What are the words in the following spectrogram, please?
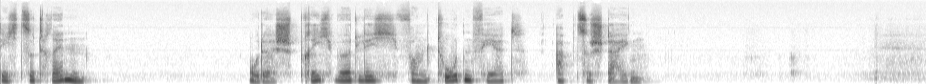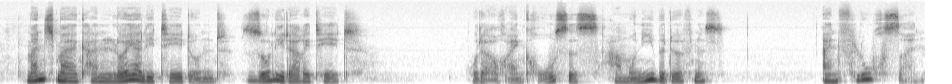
dich zu trennen oder sprichwörtlich vom toten Pferd abzusteigen. Manchmal kann Loyalität und Solidarität oder auch ein großes Harmoniebedürfnis ein Fluch sein.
